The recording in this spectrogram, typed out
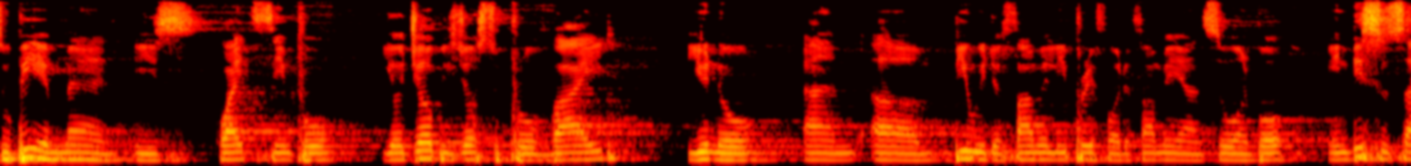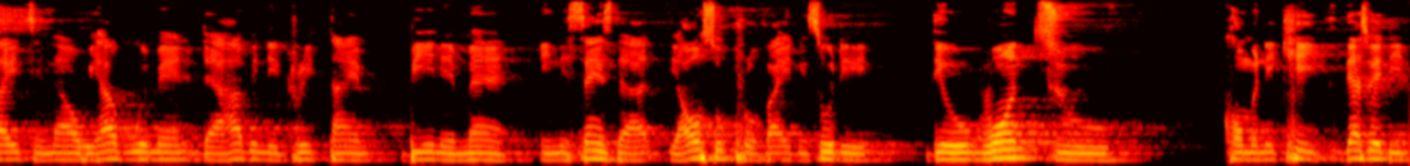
to be a man is quite simple. Your job is just to provide, you know, and um, be with the family, pray for the family, and so on. But in this society now, we have women that are having a great time being a man in the sense that they are also providing. So they they want to communicate. That's where the,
